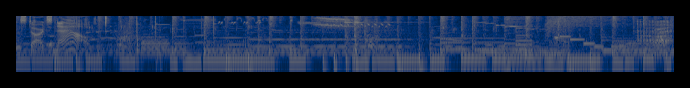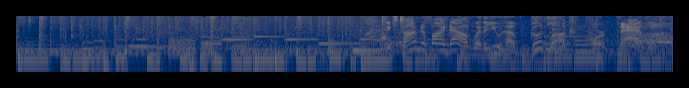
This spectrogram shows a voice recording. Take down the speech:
Turn starts now. It's time to find out whether you have good luck or bad luck.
